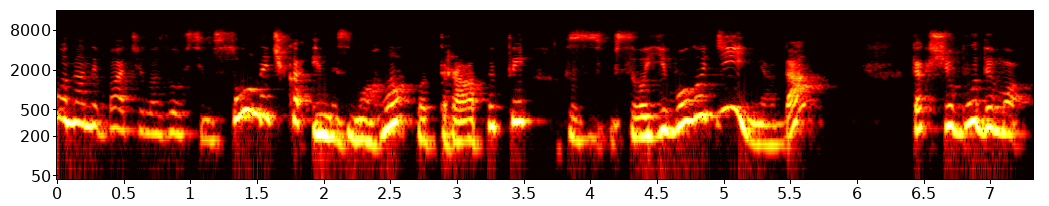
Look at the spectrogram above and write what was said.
вона не бачила зовсім сонечка і не змогла потрапити в свої володіння. Да? Так що будемо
